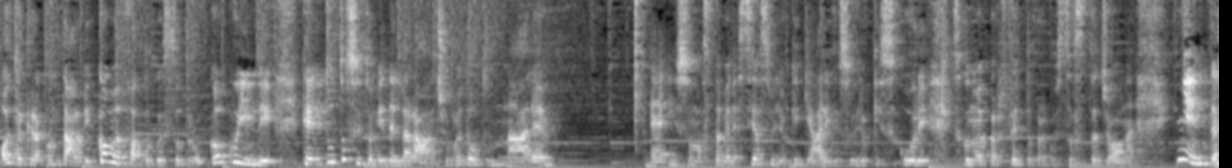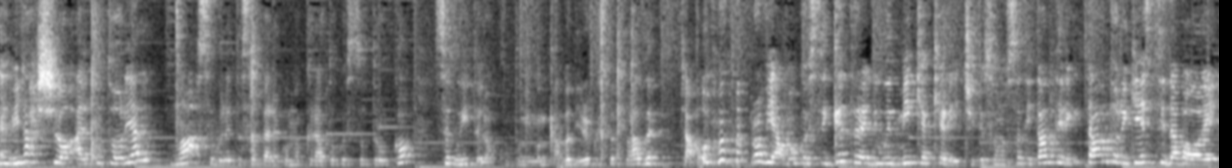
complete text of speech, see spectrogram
oltre che raccontarvi come ho fatto questo trucco, quindi che è tutto sui toni dell'arancio, molto autunnale, e insomma sta bene sia sugli occhi chiari che sugli occhi scuri secondo me è perfetto per questa stagione. Niente vi lascio al tutorial ma se volete sapere come ho creato questo trucco seguitelo quanto mi mancava dire questa frase. Ciao! Proviamo questi get ready with me chiacchiericci che sono stati tanti, tanto richiesti da voi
